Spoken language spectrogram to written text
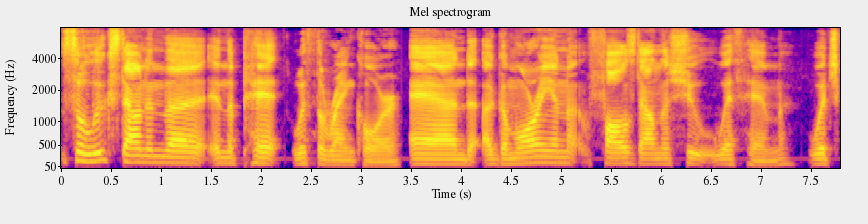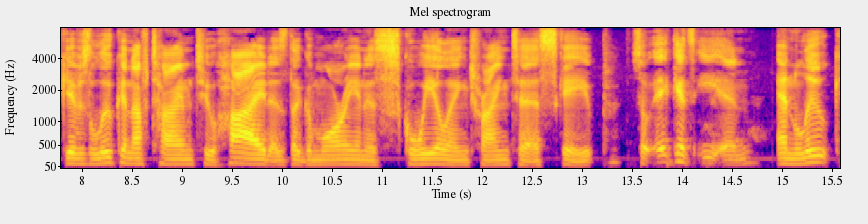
So Luke's down in the in the pit with the Rancor, and a Gamorrean falls down the chute with him, which gives Luke enough time to hide as the Gamorrean is squealing, trying to escape. So it gets eaten, and Luke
